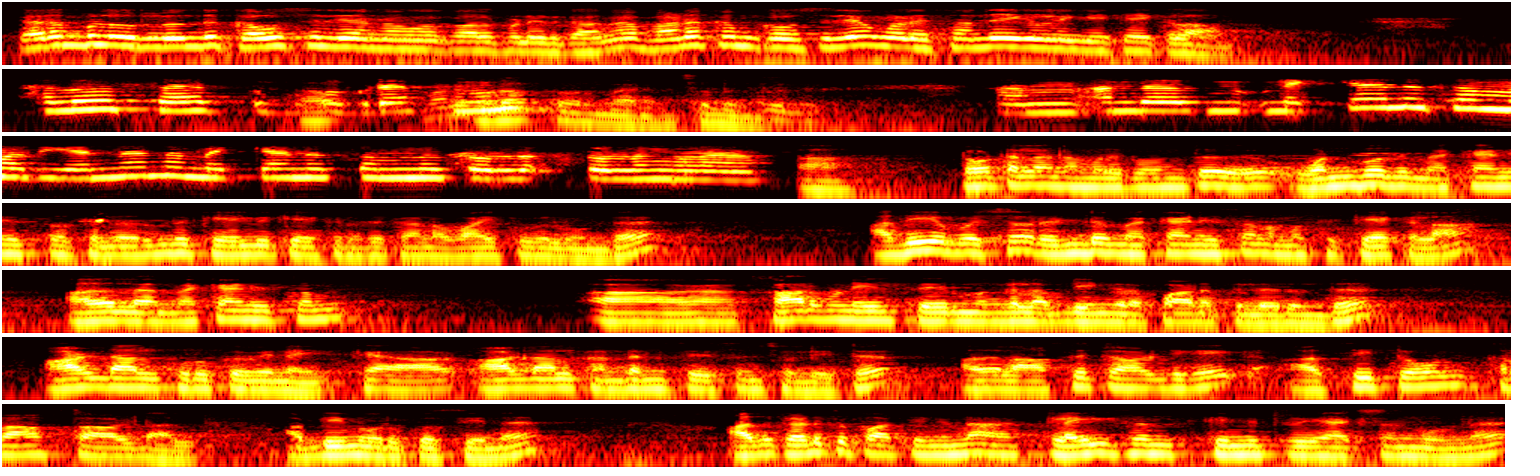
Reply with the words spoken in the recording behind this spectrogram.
பெரம்பலூர்ல இருந்து கௌசல்யா அவங்க கால் பண்ணிருக்காங்க வணக்கம் கௌசல்யா உங்களுடைய சந்தேகங்கள் நீங்க கேட்கலாம். ஹலோ சார் மேடம் சொல்லுங்க. அந்த மெக்கானிசம் அது என்னென்ன மெக்கானிசம்னு சொல்ல சொல்லுங்களேன். ஆ டோட்டலா நம்மளுக்கு வந்து ஒன்பது மெக்கானிசத்துல இருந்து கேள்வி கேட்கறதுக்கான வாய்ப்புகள் உண்டு. அதிகபட்சம் ரெண்டு மெக்கானிசம் நமக்கு கேட்கலாம். அதுல மெக்கானிசம் கார்பனைல் சேர்மங்கள் அப்படிங்கிற பாடத்திலிருந்து ஆல்டால் குறுக்கு வினை ஆல்டால் கண்டன்சேஷன் சொல்லிட்டு அதுல அசிட்டால்டிகைட் அசிட்டோன் கிராஸ்ட் ஆல்டால் அப்படின்னு ஒரு கொஸ்டின் அதுக்கடுத்து பார்த்தீங்கன்னா பாத்தீங்கன்னா கிளைசன் ஸ்கிமிட் ரியாக்ஷன் ஒண்ணு.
